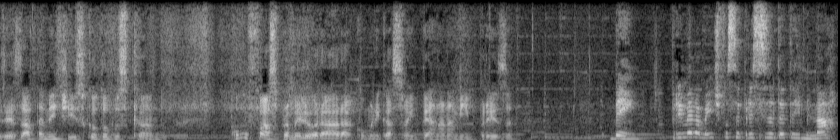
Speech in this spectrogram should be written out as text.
Pois é exatamente isso que eu estou buscando. Como faço para melhorar a comunicação interna na minha empresa? Bem, primeiramente você precisa determinar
